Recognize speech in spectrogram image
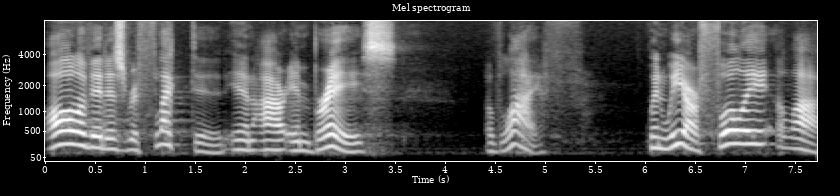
all of it is reflected in our embrace of life. When we are fully alive,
